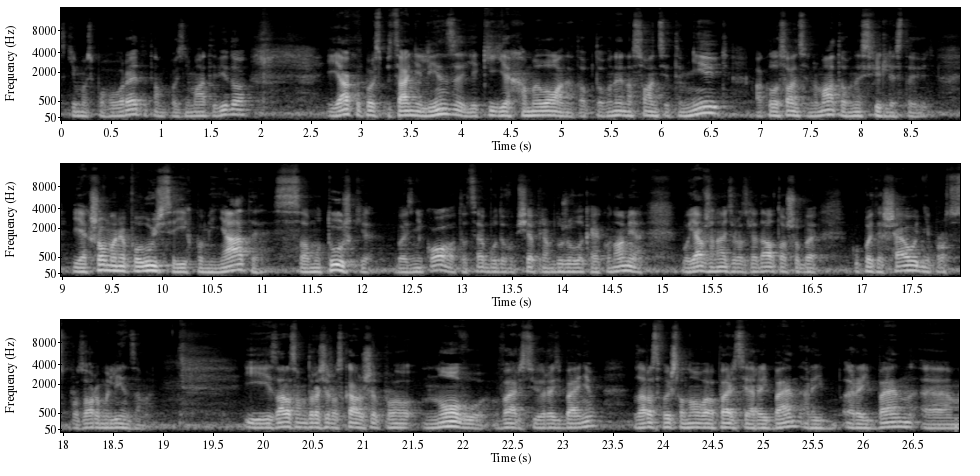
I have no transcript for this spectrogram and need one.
з кимось поговорити, там, познімати відео. І я купив спеціальні лінзи, які є хамелеони, тобто вони на сонці темніють, а коли сонця нема, то вони світлі стають. І якщо в мене вийде їх поміняти самотужки без нікого, то це буде взагалі прям дуже велика економія. Бо я вже навіть розглядав то, щоб купити ще одні просто з прозорими лінзами. І зараз вам, до речі, розкажу ще про нову версію Ray-Ban. Зараз вийшла нова версія Ray-Ban, Ray- Ray-Ban е,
